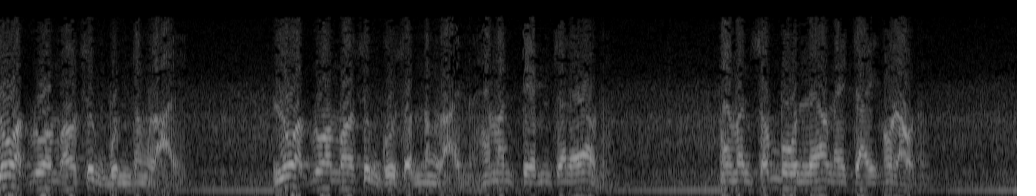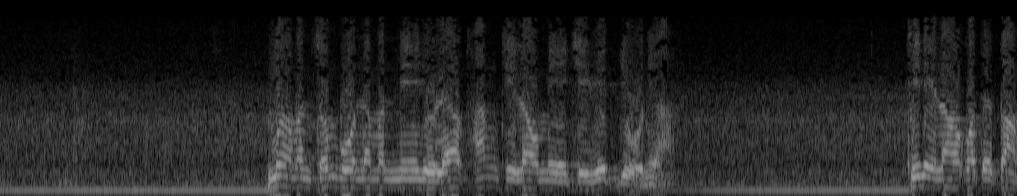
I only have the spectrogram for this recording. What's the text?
รวบรวมเอาซึ่งบุญทั้งหลาย รวบรวมเอาซึ่งกุศลทั้งหลายนะให้มันเต็มจะแล้วนะให้มันสมบูรณ์แล้วในใจของเรานะเมื่อมันสมบูรณ์แล้วมันมีอยู่แล้วทั้งที่เรามีชีวิตอยู่เนี่ย ที่นี่เราก็จะต้อง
